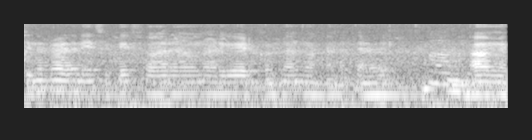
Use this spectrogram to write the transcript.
చిన్న ప్రార్థన స్వరామని అడిగి వేడుకుంటున్నాను మా కన్న తండ్రి. ఆమె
